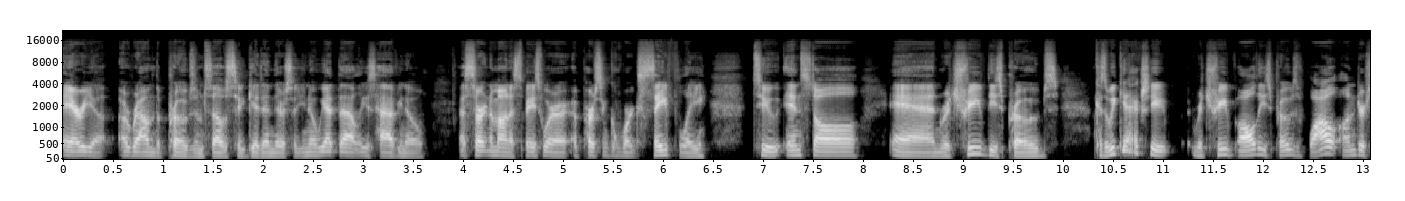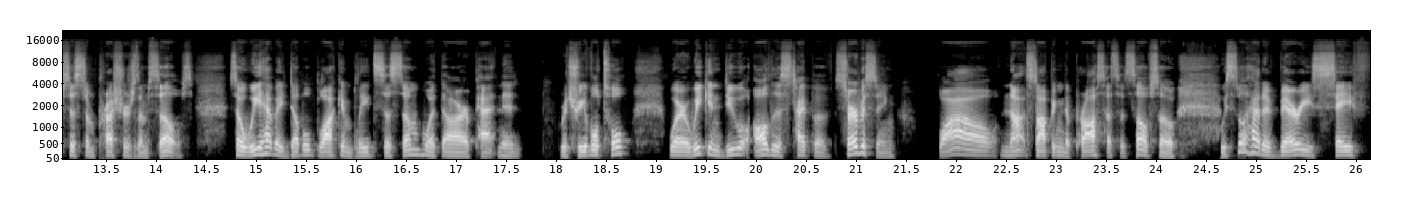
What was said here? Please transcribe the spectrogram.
area around the probes themselves to get in there. So, you know, we have to at least have, you know, a certain amount of space where a person can work safely to install and retrieve these probes because we can actually retrieve all these probes while under system pressures themselves. So we have a double block and bleed system with our patented retrieval tool where we can do all this type of servicing while not stopping the process itself. So we still had a very safe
